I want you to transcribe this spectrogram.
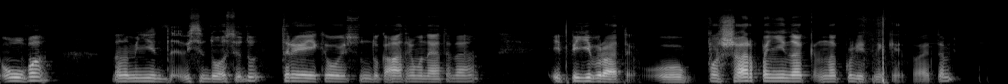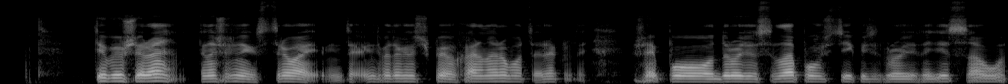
уба. Дано мені 8 досвіду, 3 якогось сундука, 3 монети, да. І підібрати. У пошарпані на, на колітники. Давайте. Ти вбив Шира, ти наш них стривай. Він, він тебе так зачепив. Гарна робота, рекрути. Ще по дорозі села по стійку зі зброї. Знайди Саву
